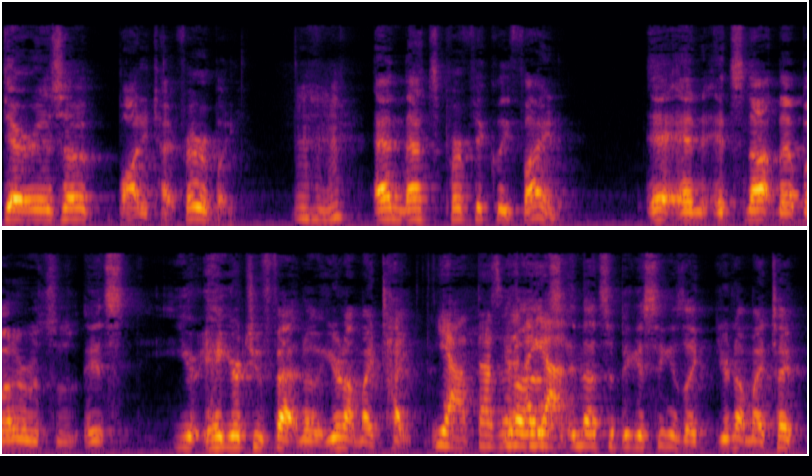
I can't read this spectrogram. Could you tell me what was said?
There is a body type for everybody, hmm and that's perfectly fine. And it's not that butter was. It's you're, hey, you're too fat. No, you're not my type. Yeah, that's, You know, that's, yeah. and that's the biggest thing is like you're not my type.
